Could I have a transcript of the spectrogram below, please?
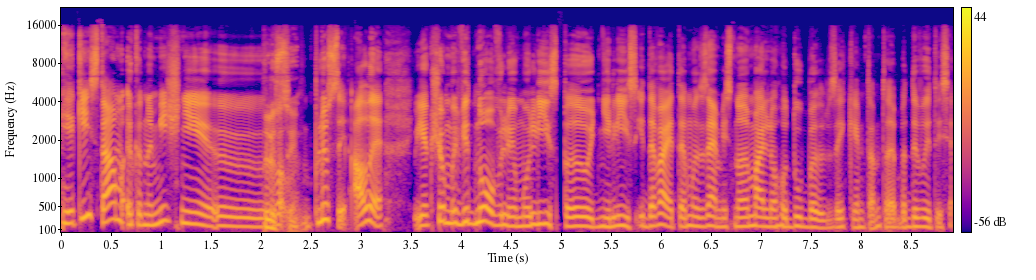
якісь там економічні е, плюси. плюси. Але якщо ми відновлюємо ліс, природній ліс і давайте ми замість нормального дуба, за яким там треба дивитися,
